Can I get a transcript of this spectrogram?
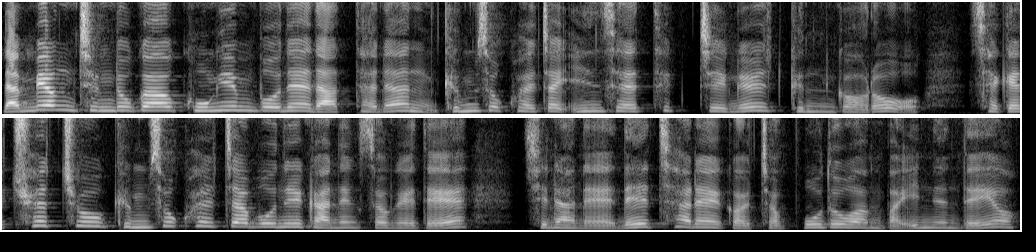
남명 증도가 공인본에 나타난 금속활자 인쇄 특징을 근거로 세계 최초 금속활자본일 가능성에 대해 지난해 네 차례에 걸쳐 보도한 바 있는데요.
